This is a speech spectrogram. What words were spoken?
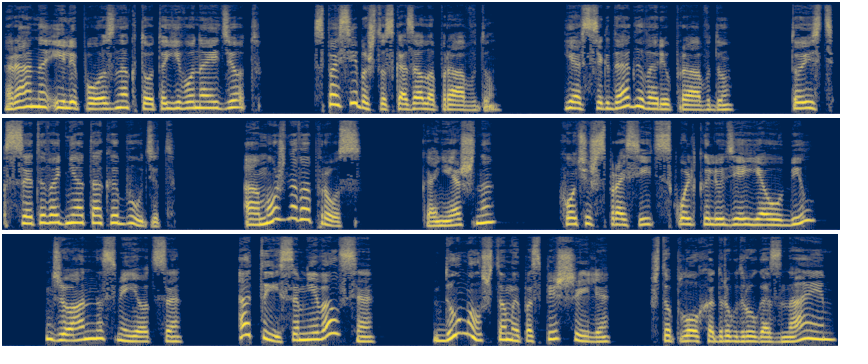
Рано или поздно кто-то его найдет. Спасибо, что сказала правду. Я всегда говорю правду. То есть с этого дня так и будет. А можно вопрос? Конечно. Хочешь спросить, сколько людей я убил? Джоанна смеется. А ты сомневался? Думал, что мы поспешили, что плохо друг друга знаем?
